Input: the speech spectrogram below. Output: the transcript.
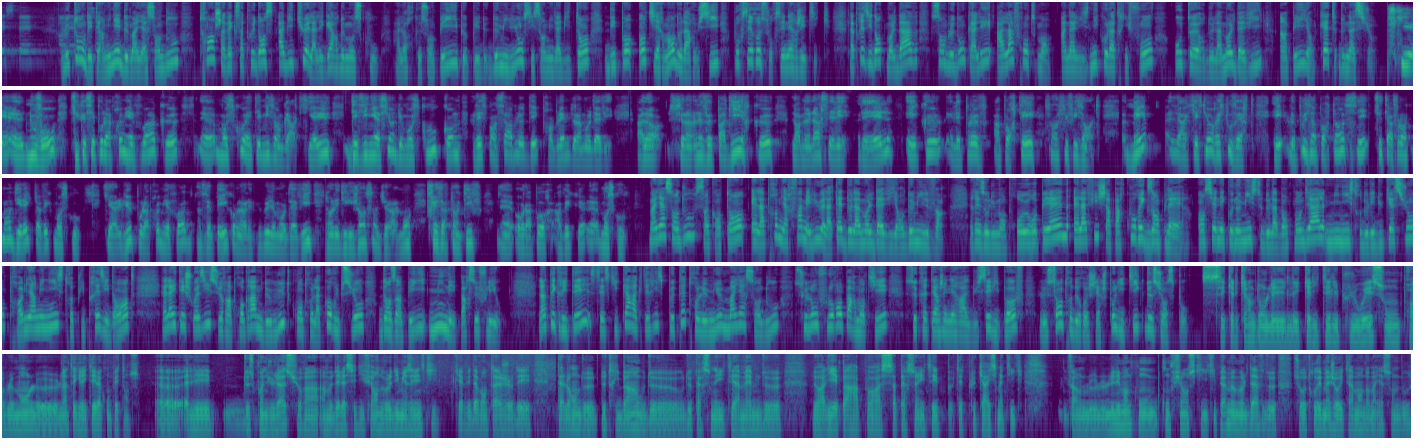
Le ton déterminé de Maya Sandou tranche avec sa prudence habituelle à l'égard de Moscou, alors que son pays, peuplé de 2 600 000 habitants, dépend entièrement de la Russie pour ses ressources énergétiques. La présidente moldave semble donc aller à l'affrontement, analyse Nicolas Trifon, auteur de La Moldavie, un pays en quête de nation. Ce qui est euh, nouveau, c'est que c'est pour la première fois que euh, Moscou a été mis en garde, qu'il y a eu désignation de Moscou comme responsable des problèmes de la Moldavie. Alors, cela ne veut pas dire que la menace, elle est réelle et que les preuves apportées sont suffisantes. Mais la question reste ouverte. Et le plus important, c'est cet affrontement direct avec Moscou, qui a lieu pour la première fois dans un pays comme la République de Moldavie, dont les dirigeants sont généralement très attentifs euh, au rapport avec euh, Moscou. Maya Sandou, 50 ans, est la première femme élue à la tête de la Moldavie en 2020. Résolument pro-européenne, elle affiche un parcours exemplaire. Ancienne économiste de la Banque mondiale, ministre de l'Éducation, première ministre, puis présidente, elle a été choisie sur un programme de lutte contre la corruption dans un pays miné par ce fléau. L'intégrité, c'est ce qui caractérise peut-être le mieux Maya Sandou, selon Florent Parmentier, secrétaire général du CEVIPOF, le centre de recherche politique de Sciences Po c'est quelqu'un dont les, qualités les plus louées sont probablement l'intégrité et la compétence. Euh, elle est, de ce point de vue-là, sur un, modèle assez différent de Volodymyr Zelensky, qui avait davantage des talents de, tribun ou de, personnalité à même de rallier par rapport à sa personnalité peut-être plus charismatique l'élément de confiance qui, permet aux Moldaves de se retrouver majoritairement dans Maya Sandu,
